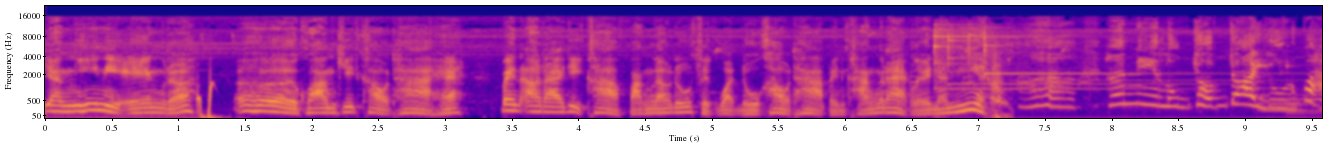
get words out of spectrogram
อย่างนี้นี่เองเหรอ เออ ความคิดเข้าท่าแฮะ เป็นอะไรที่ข้าฟังแล้วรู้สึกว่าดูเข้าท่าเป็นครั้งแรกเลยนะเนี่ยฮะนี่ลุงชมจอยอยู่หรือเปล่า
